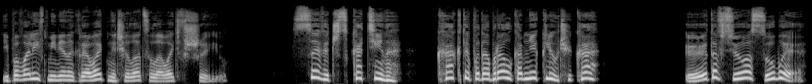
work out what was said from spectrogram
и, повалив меня на кровать, начала целовать в шею. «Сэвидж, скотина, как ты подобрал ко мне ключик, а?» «Это все особое,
